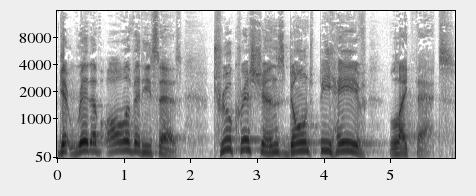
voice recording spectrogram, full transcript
Get rid of all of it, he says. True Christians don't behave like that.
